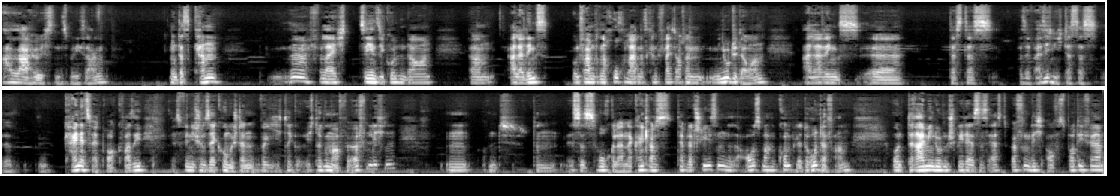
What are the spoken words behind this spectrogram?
allerhöchstens, würde ich sagen. Und das kann na, vielleicht 10 Sekunden dauern. Ähm, allerdings und vor allem danach hochladen, das kann vielleicht auch dann eine Minute dauern. Allerdings, äh, dass das, also weiß ich nicht, dass das äh, keine Zeit braucht quasi, das finde ich schon sehr komisch. Dann wirklich, ich drücke, ich drücke mal auf Veröffentlichen mm, und dann ist es hochgeladen. Da kann ich auch das Tablet schließen, das ausmachen, komplett runterfahren. Und drei Minuten später ist es erst öffentlich auf Spotify.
